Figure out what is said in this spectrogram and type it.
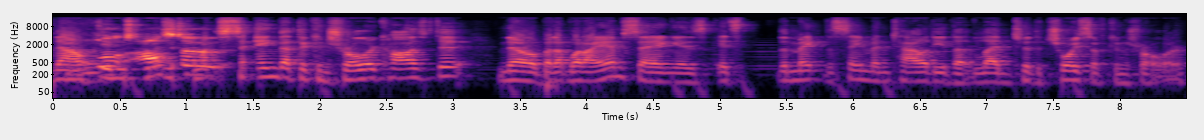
Now, Well, it's- also- I'm not saying that the controller caused it. No, but what I am saying is it's the make the same mentality that led to the choice of controller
